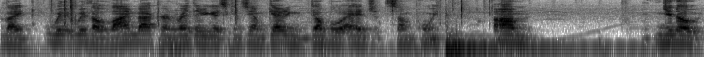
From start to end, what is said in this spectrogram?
like with with a linebacker, and right there you guys can see I'm getting double edge at some point. Um, you know,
